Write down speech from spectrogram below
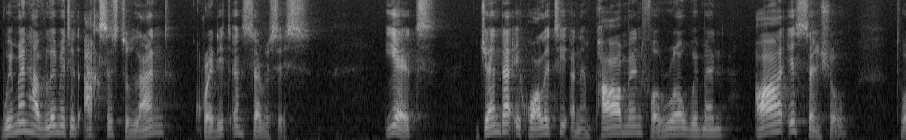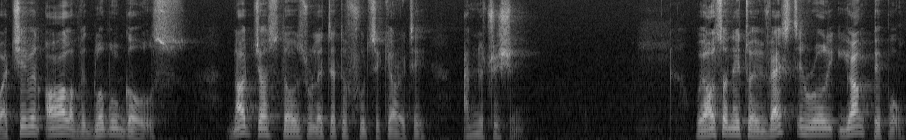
women have limited access to land, credit, and services. Yet, Gender equality and empowerment for rural women are essential to achieving all of the global goals, not just those related to food security and nutrition. We also need to invest in rural young people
